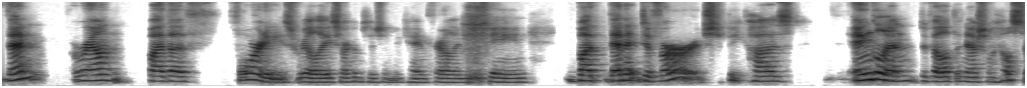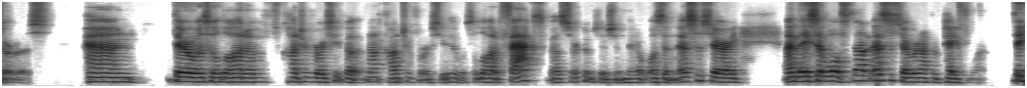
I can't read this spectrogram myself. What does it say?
Then, around by the 40s, really, circumcision became fairly routine. But then it diverged because England developed the National Health Service. And there was a lot of controversy about, not controversy, there was a lot of facts about circumcision that it wasn't necessary. And they said, well, if it's not necessary, we're not going to pay for it. The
